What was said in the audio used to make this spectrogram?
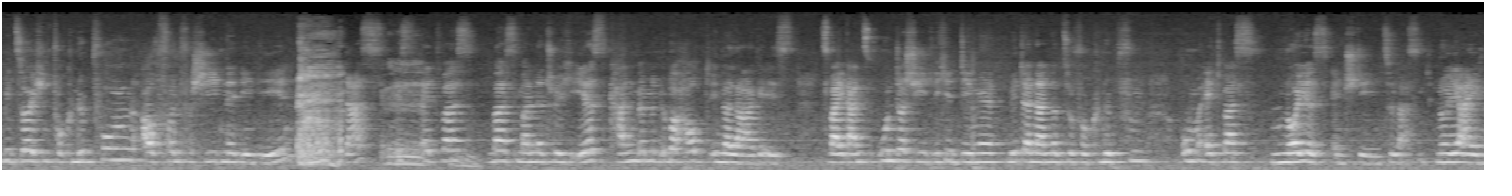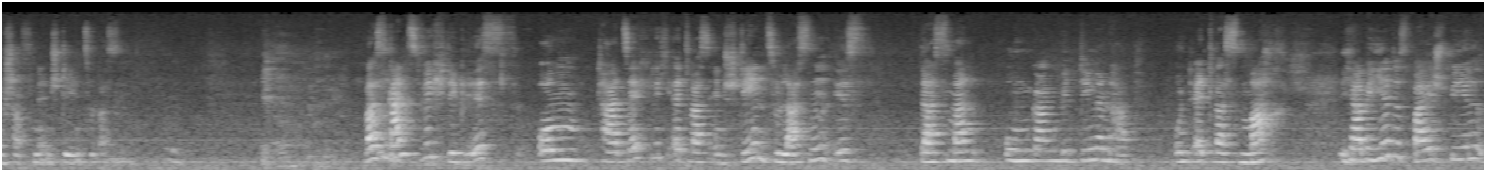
mit solchen Verknüpfungen auch von verschiedenen Ideen. Das ist etwas, was man natürlich erst kann, wenn man überhaupt in der Lage ist, zwei ganz unterschiedliche Dinge miteinander zu verknüpfen, um etwas Neues entstehen zu lassen, neue Eigenschaften entstehen zu lassen. Was ganz wichtig ist, um tatsächlich etwas entstehen zu lassen, ist, dass man Umgang mit Dingen hat und etwas macht. Ich habe hier das Beispiel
